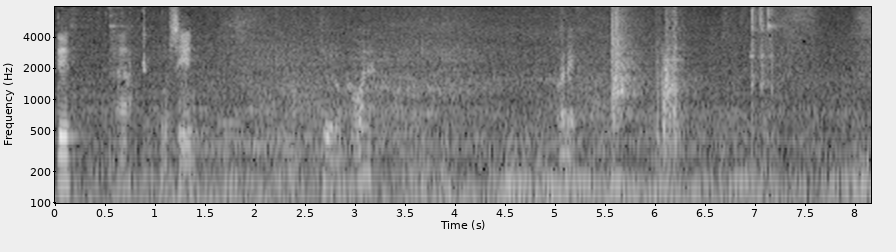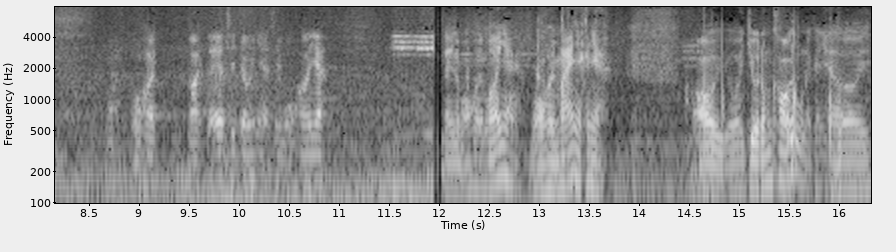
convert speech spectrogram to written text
tin. À một xin chưa đóng khói nè. Khói đẹp bộ hơi. Rồi để em sẽ cho cái nhà xem bộ hơi nha. Đây là bộ hơi mới nha. Bộ hơi máy nha cả nhà. Ôi ôi chưa đóng khói luôn nè cả nhà ơi.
